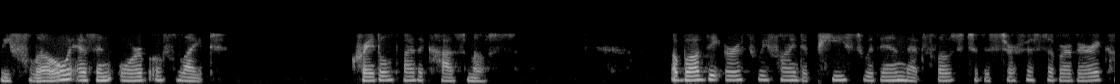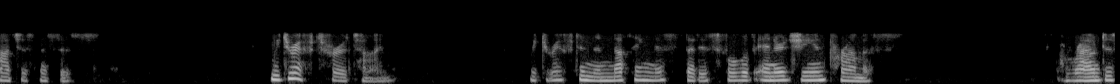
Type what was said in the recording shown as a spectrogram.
We flow as an orb of light, cradled by the cosmos. Above the earth, we find a peace within that floats to the surface of our very consciousnesses. We drift for a time. We drift in the nothingness that is full of energy and promise. Around us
